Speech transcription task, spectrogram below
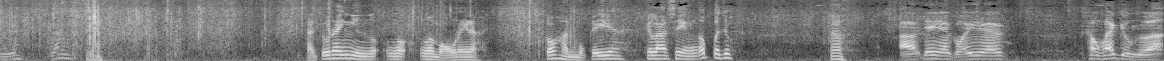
Ừ. Đó. à, chú thấy như ngôi mộ này nè có hình một cái cái la sen úp á chú ha Ở đây là gọi ờ, không phải kiểu ngựa,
